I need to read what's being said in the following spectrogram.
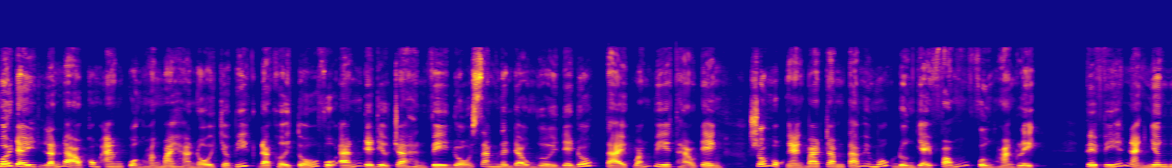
Mới đây, lãnh đạo Công an quận Hoàng Mai Hà Nội cho biết đã khởi tố vụ án để điều tra hành vi đổ xăng lên đầu người để đốt tại quán bia Thảo Đen, số 1381 đường Giải Phóng, phường Hoàng Liệt. Về phía nạn nhân,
